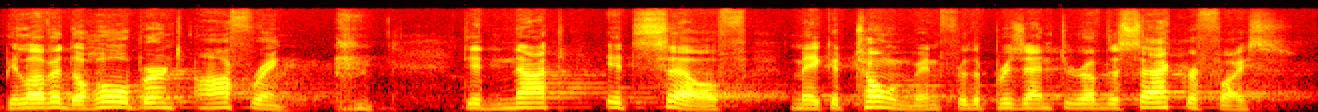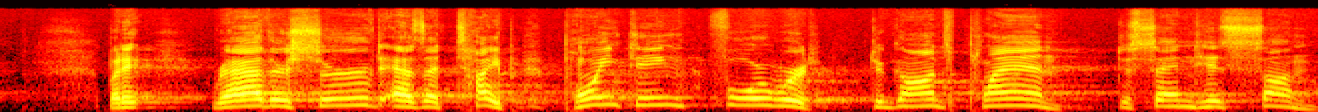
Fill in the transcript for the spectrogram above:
Beloved, the whole burnt offering did not itself make atonement for the presenter of the sacrifice but it rather served as a type pointing forward to God's plan to send his son.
